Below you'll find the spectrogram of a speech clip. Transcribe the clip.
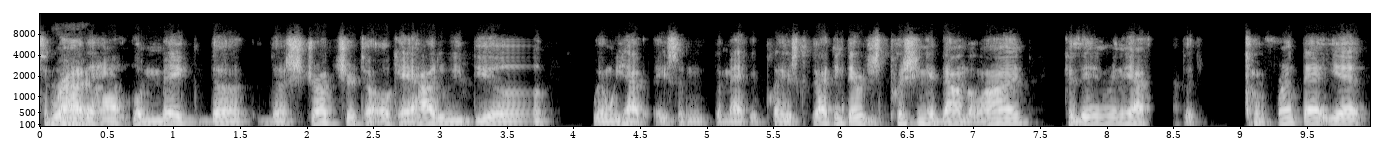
So Right. now they have to make the the structure to okay, how do we deal when we have asymptomatic players? Because I think they were just pushing it down the line because they didn't really have confront that yet.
